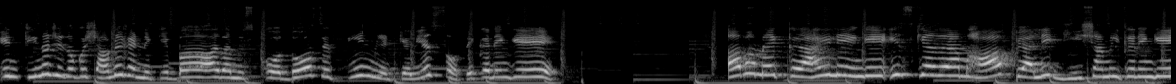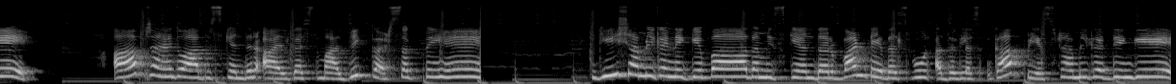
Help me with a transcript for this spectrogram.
इन तीनों चीज़ों को शामिल करने के बाद हम इसको दो से तीन मिनट के लिए सोते करेंगे। अब हम एक कढ़ाई लेंगे, इसके अंदर हम हाफ़ प्याली घी शामिल करेंगे। आप चाहें तो आप इसके अंदर ऑयल का इस्तेमाल भी कर सकते हैं। घी शामिल करने के बाद हम इसके अंदर वन टेबल स्पून अदरक लहसुन का पेस्ट शामिल कर देंगे।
